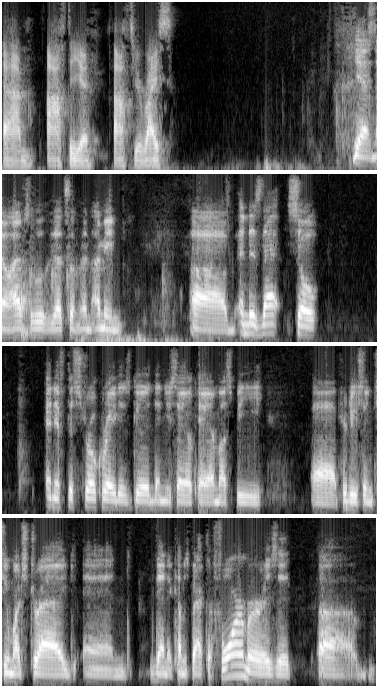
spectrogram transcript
um, after your after your race. Yeah, no, absolutely. That's something. I mean, um, and does that so? And if the stroke rate is good, then you say, okay, I must be uh, producing too much drag, and then it comes back to form, or is it? Um,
